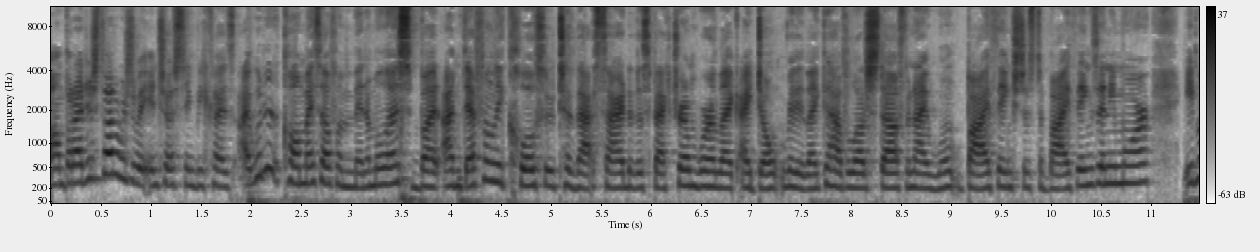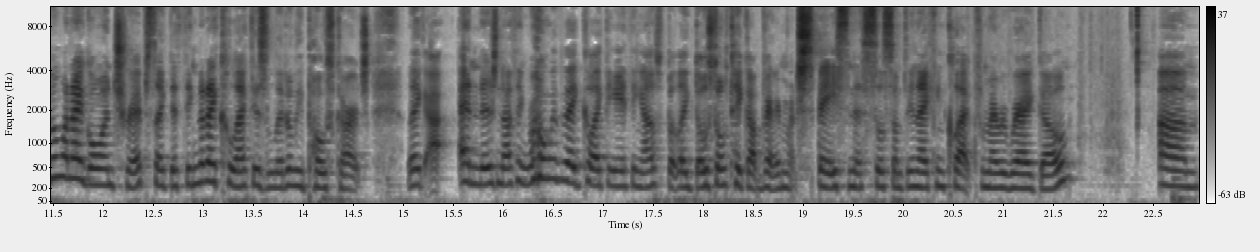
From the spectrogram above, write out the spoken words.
Um, but I just thought it was really interesting because I wouldn't call myself a minimalist, but I'm definitely closer to that side of the spectrum where like I don't really like to have a lot of stuff and I won't buy things just to buy things anymore. Even when I go on trips, like the thing that I collect is literally postcards. Like, I, and there's nothing wrong with like collecting anything else, but like those don't take up very much space and it's still something I can collect from everywhere I go. Um,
